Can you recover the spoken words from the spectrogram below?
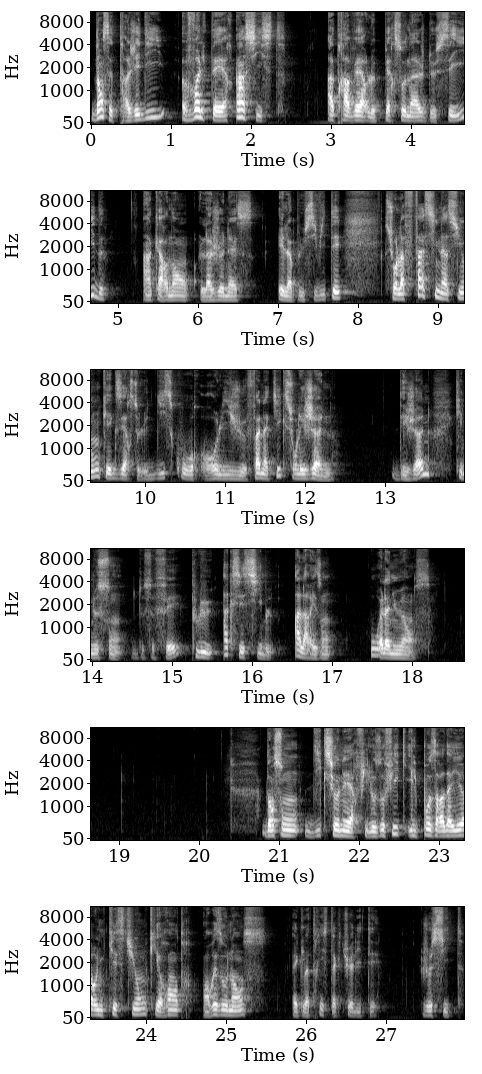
Dans cette tragédie, Voltaire insiste, à travers le personnage de Séide, incarnant la jeunesse et l'impulsivité, sur la fascination qu'exerce le discours religieux fanatique sur les jeunes. Des jeunes qui ne sont, de ce fait, plus accessibles à la raison ou à la nuance. Dans son dictionnaire philosophique, il posera d'ailleurs une question qui rentre en résonance avec la triste actualité. Je cite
